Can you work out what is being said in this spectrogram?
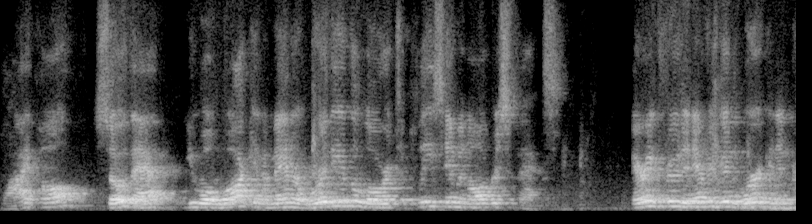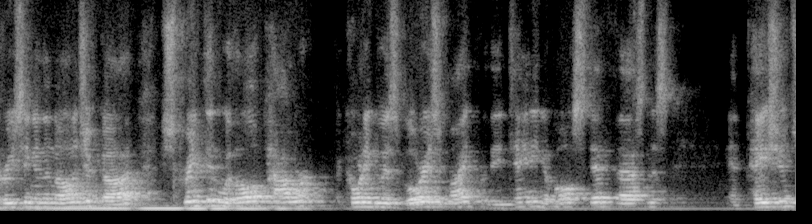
Why, Paul? So that you will walk in a manner worthy of the Lord to please him in all respects bearing fruit in every good work and increasing in the knowledge of God, strengthened with all power according to his glorious might for the attaining of all steadfastness and patience,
